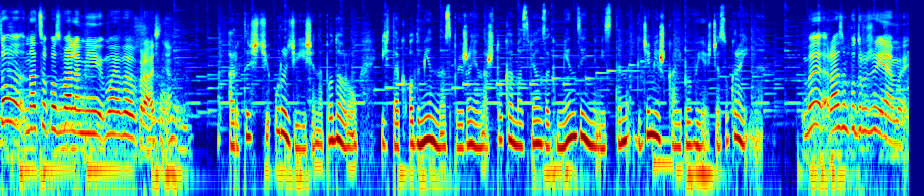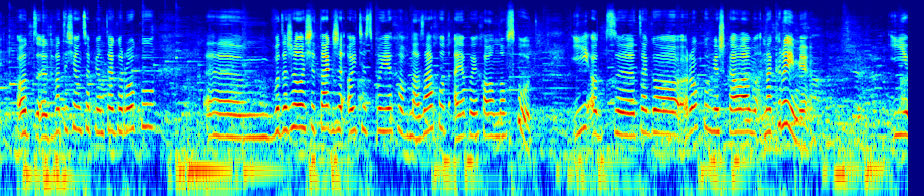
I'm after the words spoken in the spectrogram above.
to, na co pozwala mi moja wyobraźnia. Artyści urodzili się na Podolu. Ich tak odmienne spojrzenie na sztukę ma związek m.in. z tym, gdzie mieszkali po wyjeździe z Ukrainy. My razem podróżujemy. Od e, 2005 roku em, wydarzyło się tak, że ojciec pojechał na zachód, a ja pojechałam na wschód. I od e, tego roku mieszkałam na Krymie. I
